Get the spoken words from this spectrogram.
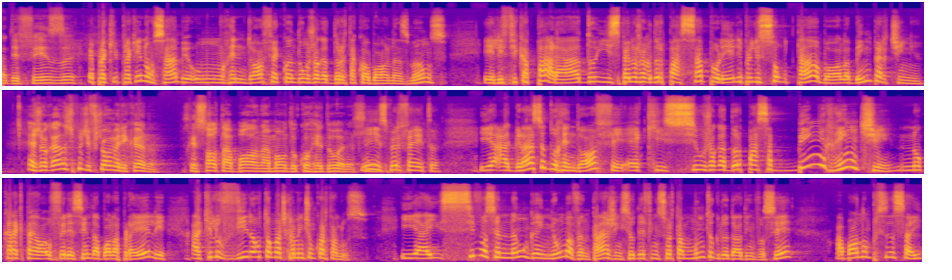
a defesa. É pra, que, pra quem não sabe, um handoff é quando um jogador tá com a bola nas mãos, ele fica parado e espera um jogador passar por ele pra ele soltar a bola bem pertinho. É jogada tipo de futebol americano. Você solta a bola na mão do corredor, assim. Isso, perfeito. E a graça do handoff é que se o jogador passa bem rente no cara que tá oferecendo a bola pra ele, aquilo vira automaticamente um corta-luz. E aí, se você não ganhou uma vantagem, se o defensor tá muito grudado em você, a bola não precisa sair.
